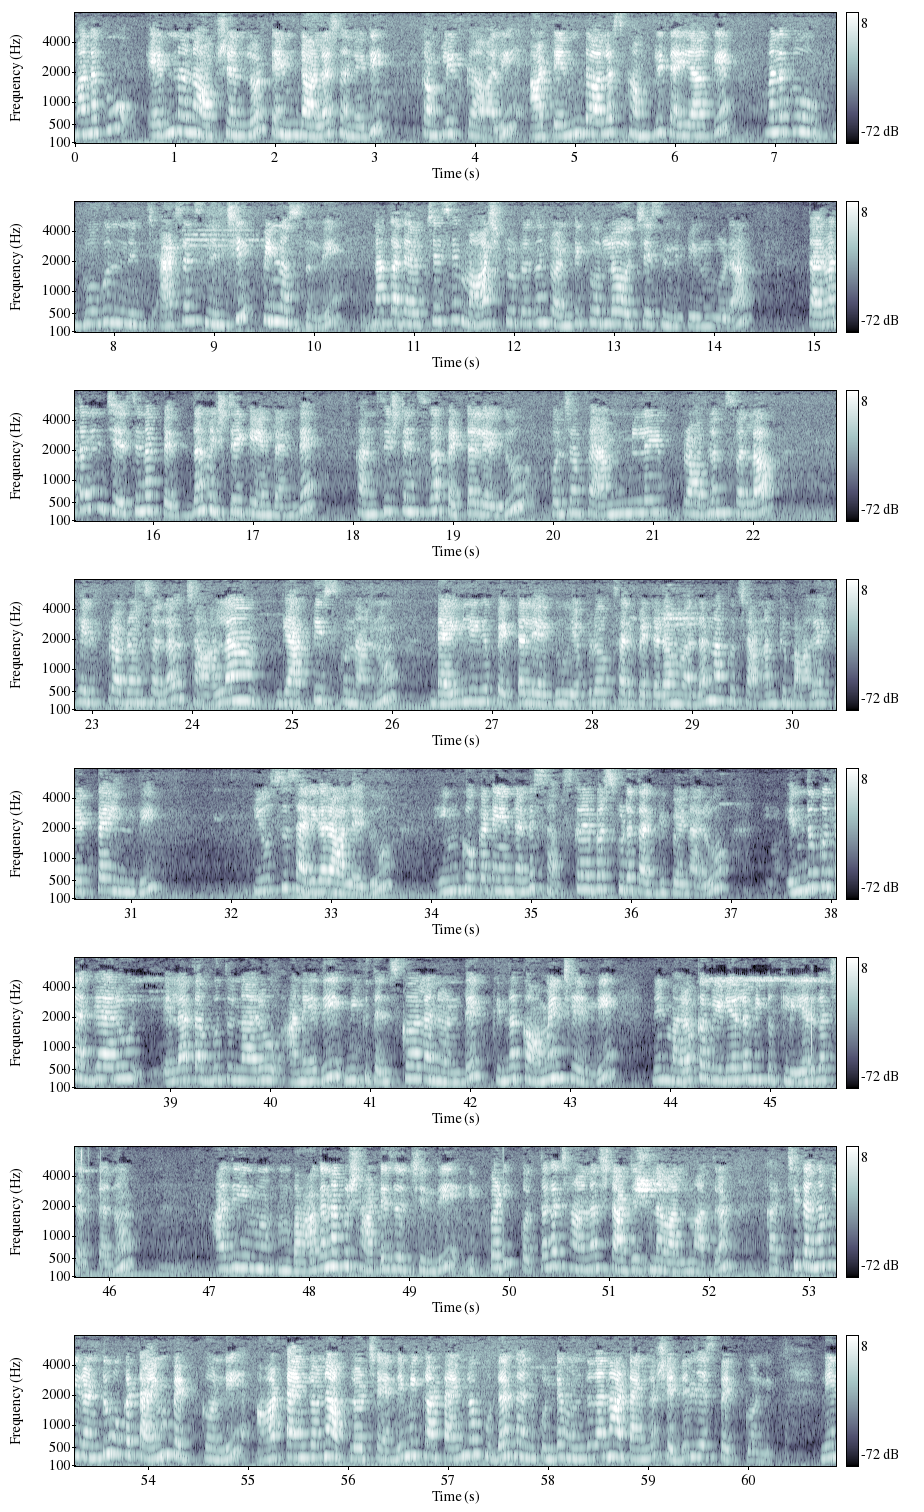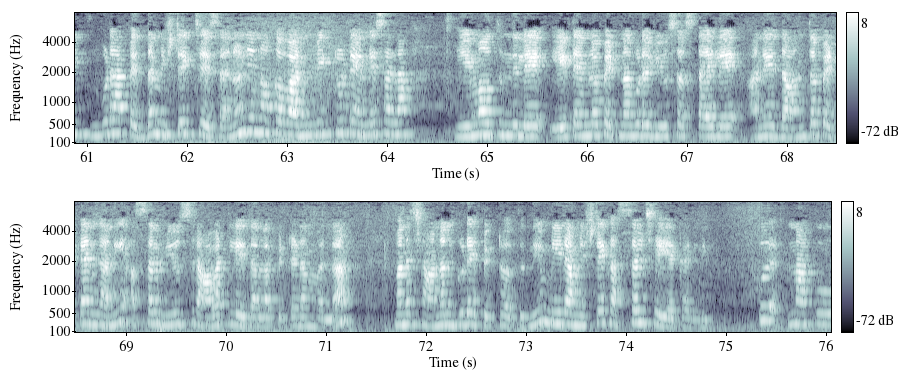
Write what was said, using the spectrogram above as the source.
మనకు ఎర్న్ అనే ఆప్షన్లో టెన్ డాలర్స్ అనేది కంప్లీట్ కావాలి. ఆ టెన్ డాలర్స్ కంప్లీట్ అయ్యాకే మనకు గూగుల్ నుంచి యాడ్సెన్స్ నుంచి పిన్ వస్తుంది. నాకు అది వచ్చేసి మార్చ్ టూ థౌజండ్ ట్వంటీ ఫోర్లో వచ్చేసింది పిన్ కూడా. తర్వాత నేను చేసిన పెద్ద మిస్టేక్ ఏంటంటే కన్సిస్టెన్స్గా పెట్టలేదు. కొంచెం ఫ్యామిలీ ప్రాబ్లమ్స్ వల్ల హెల్త్ ప్రాబ్లమ్స్ వల్ల చాలా గ్యాప్ తీసుకున్నాను. డైలీగా పెట్టలేదు ఎప్పుడో ఒకసారి పెట్టడం వల్ల నాకు ఛానల్కి బాగా ఎఫెక్ట్ అయింది. వ్యూస్ సరిగా రాలేదు. ఇంకొకటి ఏంటంటే సబ్స్క్రైబర్స్ కూడా తగ్గిపోయినారు. ఎందుకు తగ్గారు? ఎలా తగ్గుతున్నారు? అనేది మీకు తెలుసుకోవాలని ఉంటే కింద కామెంట్ చేయండి. నేను మరొక వీడియోలో మీకు క్లియర్గా చెప్తాను. అది బాగా నాకు షార్టేజ్ వచ్చింది. ఇప్పటి కొత్తగా ఛానల్ స్టార్ట్ చేసిన వాళ్ళు మాత్రం ఖచ్చితంగా మీరంటూ ఒక టైం పెట్టుకోండి. ఆ టైంలోనే అప్లోడ్ చేయండి. మీకు ఆ టైంలో కుదరదు అనుకుంటే ముందుగానే ఆ టైంలో షెడ్యూల్ చేసి పెట్టుకోండి. నేను కూడా పెద్ద మిస్టేక్ చేశాను. నేను ఒక one week to ten days అలా ఏమవుతుందిలే? ఏ టైంలో పెట్టినా కూడా వ్యూస్ వస్తాయిలే అనే దాంతో పెట్టాను కానీ అస్సలు వ్యూస్ రావట్లేదు అలా పెట్టడం వల్ల. మన ఛానల్ కూడా ఎఫెక్ట్ అవుతుంది. మీరు ఆ మిస్టేక్ అస్సలు చేయకండి. నాకు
